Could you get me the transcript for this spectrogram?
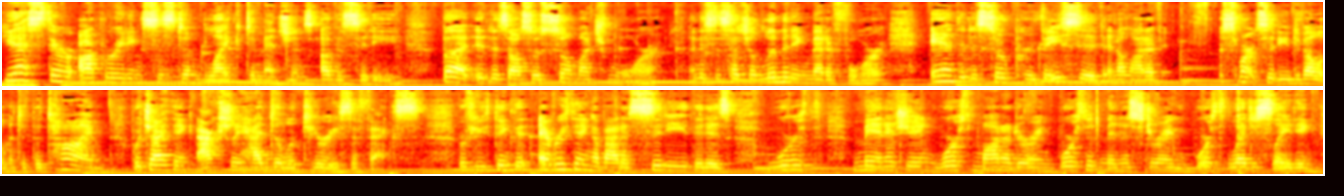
yes, there are operating system like dimensions of a city, but it is also so much more. And this is such a limiting metaphor, and it is so pervasive in a lot of smart city development at the time, which I think actually had deleterious effects. Or if you think that everything about a city that is worth managing, worth monitoring, worth administering, worth legislating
